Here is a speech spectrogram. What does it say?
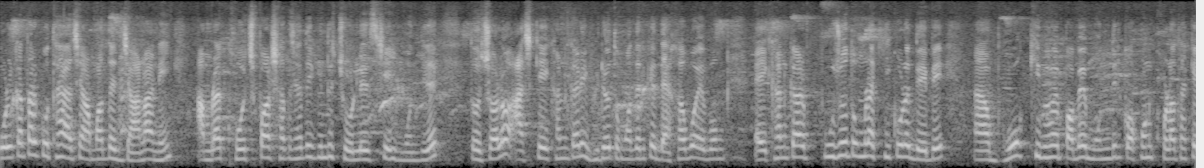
কলকাতার কোথায় আছে আমাদের জানা নেই। আমরা খোঁজ পাওয়ার সাথে সাথে কিন্তু চলে এসেছি এই মন্দিরে। তো চলো আজকে এখানকারই ভিডিও তোমাদেরকে দেখাবো এবং এখানকার পুজো তোমরা কি করে দেবে ভোগ কীভাবে পাবে মন্দির কখন খোলা থাকে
